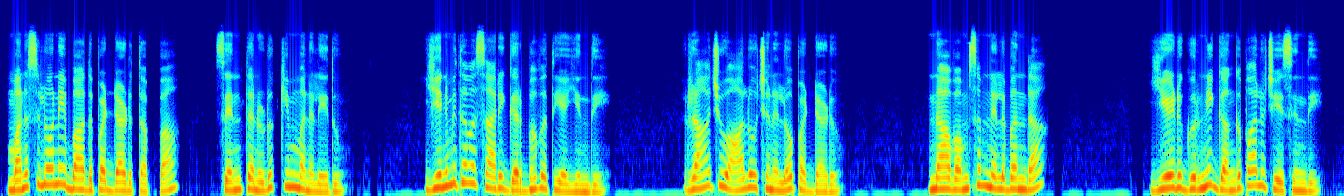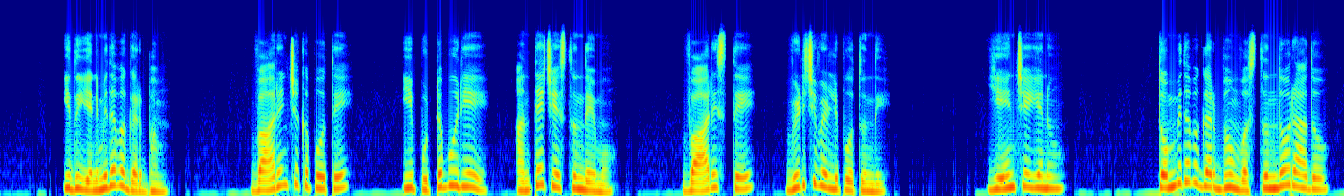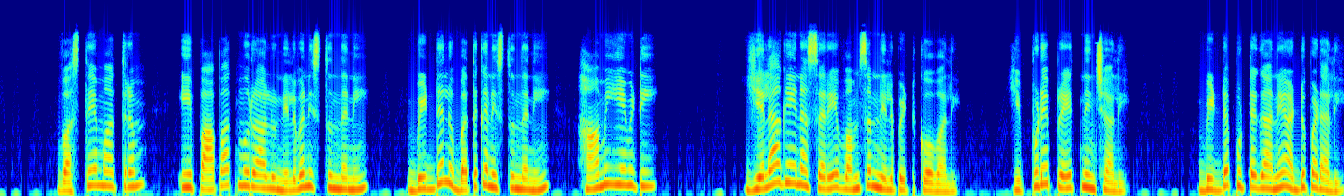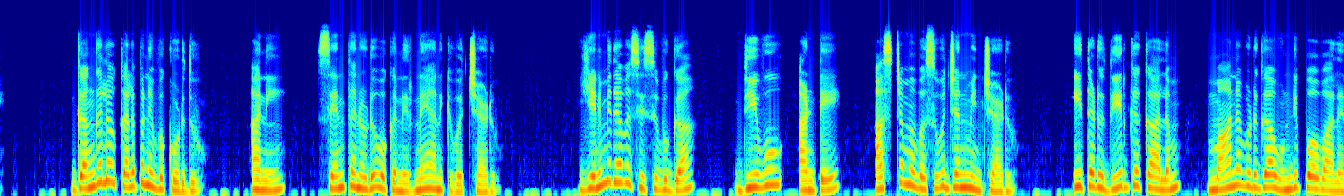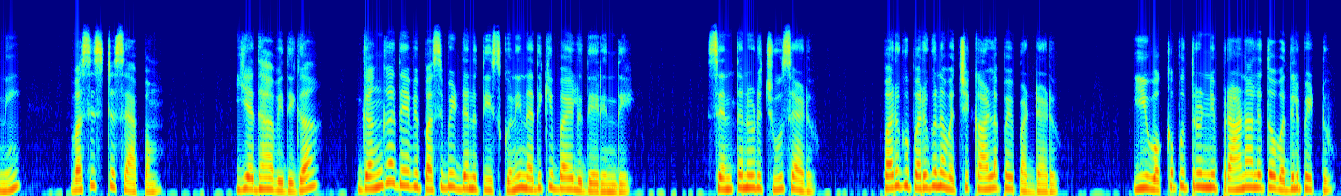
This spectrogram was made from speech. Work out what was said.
మనసులోనే బాధపడ్డాడు తప్ప శంతనుడు కిమ్మనలేదు. ఎనిమిదవసారి గర్భవతి అయ్యింది. రాజు ఆలోచనలో పడ్డాడు. నా వంశం నిలబందా? ఏడుగుర్ని గంగపాలు చేసింది. ఇది ఎనిమిదవ గర్భం. వారించకపోతే ఈ పుట్టబూరియే అంతే చేస్తుందేమో. వారిస్తే విడిచి వెళ్ళిపోతుంది. ఏం చెయ్యను? తొమ్మిదవ గర్భం వస్తుందో రాదో? వస్తే మాత్రం ఈ పాపాత్మురాలు నిల్వనిస్తుందని బిడ్డలు బతకనిస్తుందని హామీ ఏమిటి? ఎలాగైనా సరే వంశం నిలబెట్టుకోవాలి. ఇప్పుడే ప్రయత్నించాలి. బిడ్డ పుట్టగానే అడ్డుపడాలి. గంగలో కలపనివ్వకూడదు అని శంతనుడు ఒక నిర్ణయానికి వచ్చాడు. ఎనిమిదవ శిశువుగా దివు అంటే అష్టమ వసువు జన్మించాడు. ఇతడు దీర్ఘకాలం మానవుడుగా ఉండిపోవాలని వశిష్ఠ శాపం. యథావిధిగా గంగాదేవి పసిబిడ్డను తీసుకుని నదికి బయలుదేరింది. శంతనుడు చూశాడు. పరుగు పరుగున వచ్చి కాళ్ళపై పడ్డాడు. ఈ ఒక్కపుత్రుణ్ణి ప్రాణాలతో వదిలిపెట్టు.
